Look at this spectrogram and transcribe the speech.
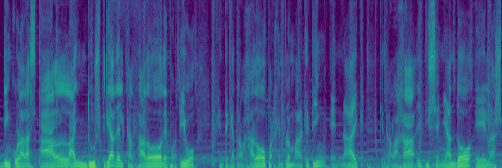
vinculadas a la industria del calzado deportivo. Gente que ha trabajado, por ejemplo, en marketing en Nike, que trabaja diseñando eh, las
